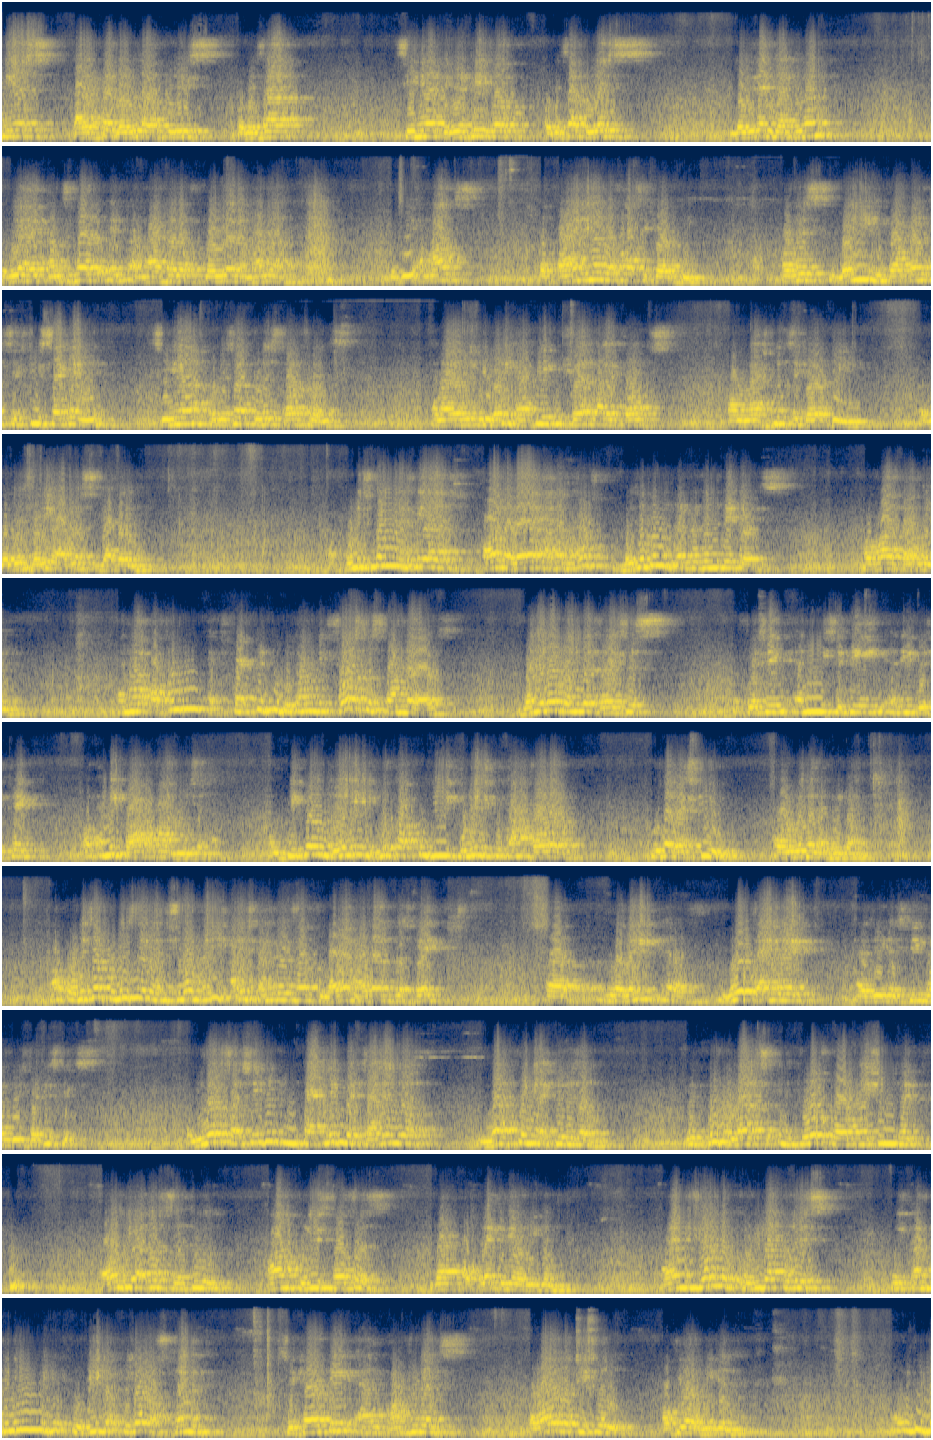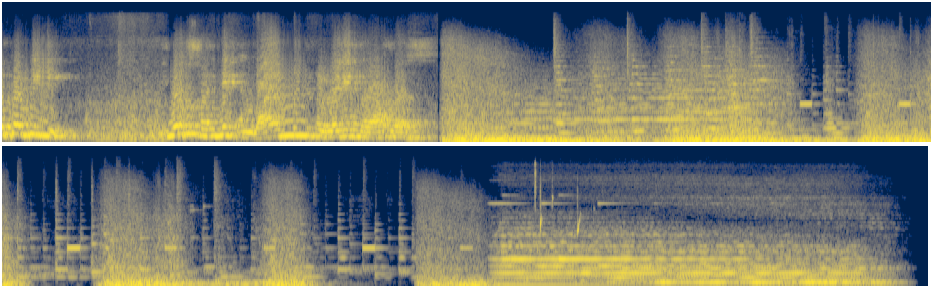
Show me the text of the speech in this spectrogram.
IPS, Director General of Police, Odisha, senior dignitaries of Odisha Police, ladies and gentlemen, today I consider it a matter of pleasure and honor to be amongst the pioneers of our security for this very important 62nd Senior Odisha Police Conference and I will be very happy to share my thoughts on national security with this very august gathering. Policemen, as we are all aware, are the most visible representatives of our government and are often expected to become the first responders whenever there is a crisis facing any city, any district, or any part of our nation. And people really look up to the police to come forward to the rescue always and every time. Now, Odisha police has ensured very high standards of law and order in the state. Uh, very uh, low crime rate, as we can see from the statistics. We have succeeded in tackling the challenge of left-wing activism with good results in close coordination with all the other central armed police forces that operate in your region. I am sure that Odisha police will continue to be the pillar of strength, security and confidence for all the people of your region. If you look at the geostrategic environment prevailing around us,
